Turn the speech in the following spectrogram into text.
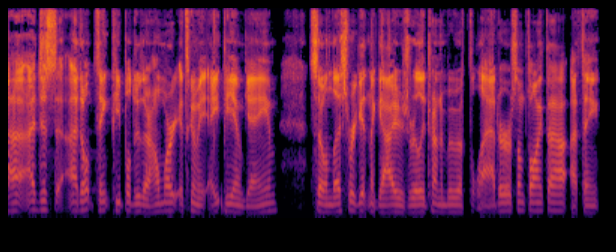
I, just I don't think people do their homework. It's going to be eight p.m. game, so unless we're getting the guy who's really trying to move up the ladder or something like that, I think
